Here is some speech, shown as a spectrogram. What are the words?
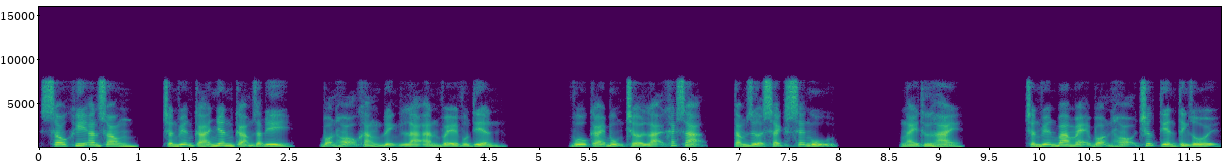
Sau khi ăn xong, Trần Viễn cá nhân cảm giác đi, bọn họ khẳng định là ăn về vốn tiền. Vỗ cái bụng trở lại khách sạn, tắm rửa sạch sẽ ngủ. Ngày thứ hai, Trần Viễn ba mẹ bọn họ trước tiên tỉnh rồi,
